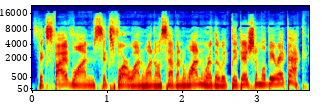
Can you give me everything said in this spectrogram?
651 641 1071. We're the weekly dish, and we'll be right back.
